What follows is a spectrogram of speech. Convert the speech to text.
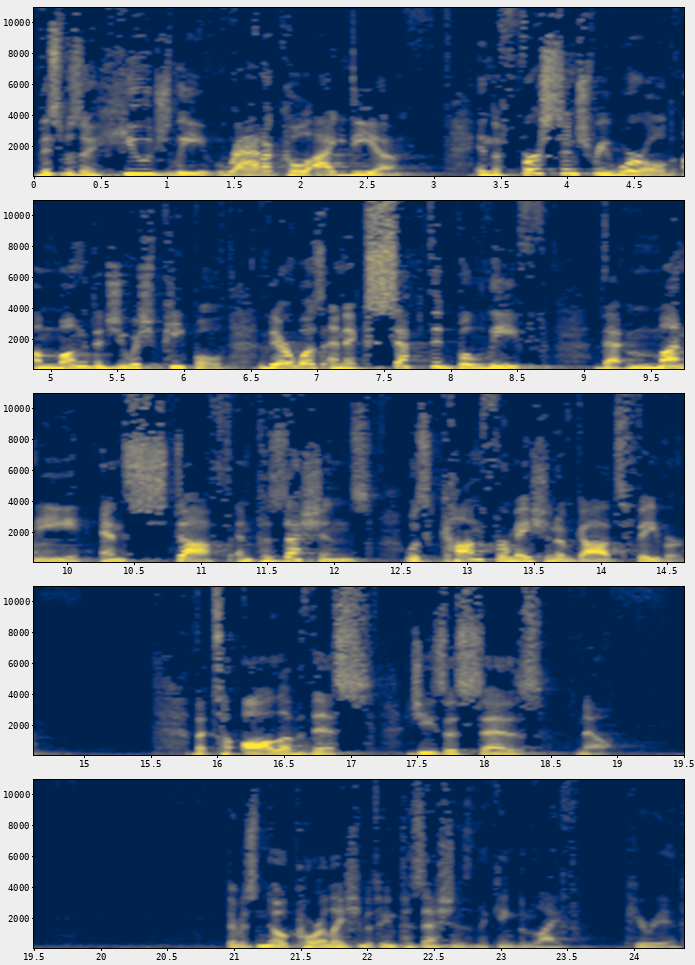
This was a hugely radical idea. In the first century world, among the Jewish people, there was an accepted belief that money and stuff and possessions was confirmation of God's favor. But to all of this, Jesus says no. There is no correlation between possessions and the kingdom life, period.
